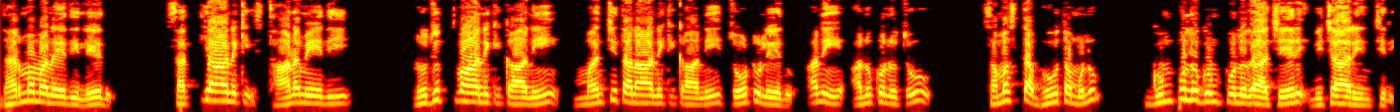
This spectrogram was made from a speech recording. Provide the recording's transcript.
ధర్మమనేది లేదు. సత్యానికి స్థానమేది రుజుత్వానికి కాని మంచితనానికి కాని చోటు లేదు అని అనుకొనుచు సమస్త భూతములు గుంపులు గుంపులుగా చేరి విచారించిరి.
